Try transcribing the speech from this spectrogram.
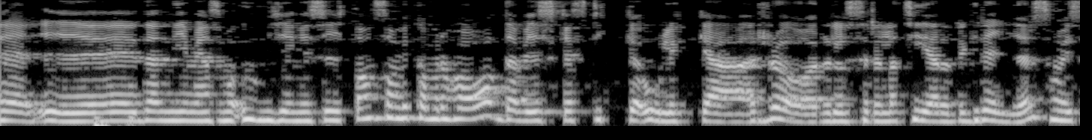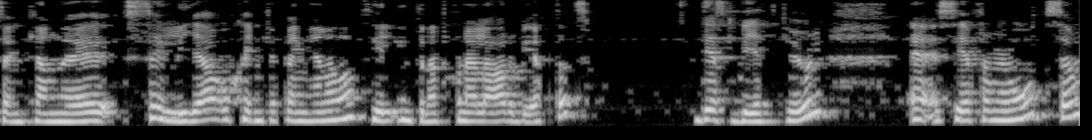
Eh, i den gemensamma umgängesytan som vi kommer att ha, där vi ska sticka olika rörelserelaterade grejer som vi sen kan eh, sälja och skänka pengarna till internationella arbetet. Det ska bli jättekul. Eh, ser fram emot. Sen,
